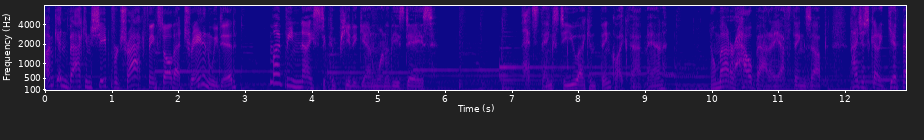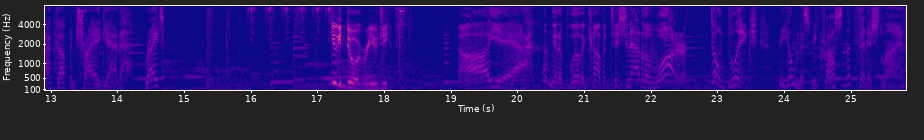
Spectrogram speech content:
I'm getting back in shape for track thanks to all that training we did. Might be nice to compete again one of these days. That's thanks to you I can think like that, man. No matter how bad I F things up, I just gotta get back up and try again, right? You can do it, Ryuji. Oh yeah, I'm gonna blow the competition out of the water. Don't blink, or you'll miss me crossing the finish line.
